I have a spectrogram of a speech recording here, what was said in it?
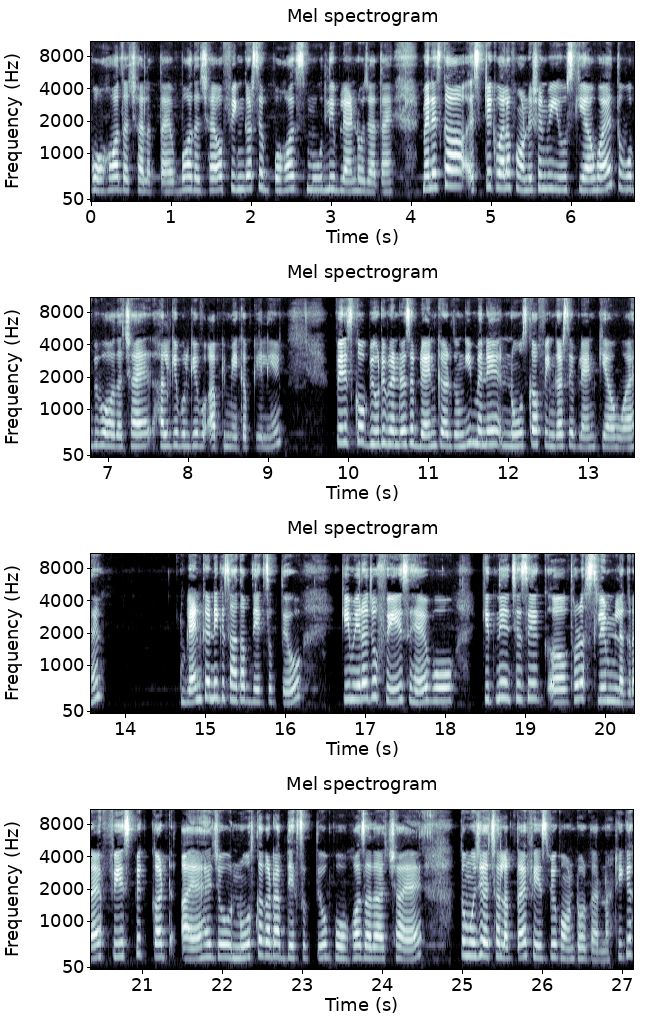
बहुत अच्छा लगता है, बहुत अच्छा है और फिंगर से बहुत स्मूथली ब्लेंड हो जाता है। मैंने इसका स्टिक वाला फाउंडेशन भी यूज़ किया हुआ है तो वो भी बहुत अच्छा है हल्के फुल्के आपके मेकअप के लिए। फिर इसको ब्यूटी ब्लेंडर से ब्लेंड कर दूँगी, मैंने नोज़ का फिंगर से ब्लेंड किया हुआ है। ब्लेंड करने के साथ आप देख सकते हो कि मेरा जो फेस है वो कितने अच्छे से थोड़ा स्लिम लग रहा है। फेस पे कट आया है जो नोज़ का कट आप देख सकते हो बहुत ज़्यादा अच्छा आया है। तो मुझे अच्छा लगता है फेस पे कॉन्टोर करना ठीक है?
